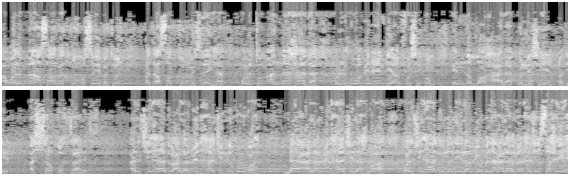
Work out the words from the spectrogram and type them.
أولما أصابتكم مصيبة قد أصبتم مثليها. قلتم أن هذا قل هو من عند أنفسكم. إن الله على كل شيء قدير. الشرط الثالث. الجهاد على منهاج النبوة لا على منهاج الأهواء. والجهاد الذي لم يبنى على منهج صحيح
